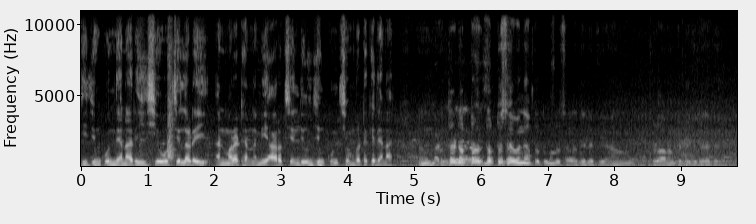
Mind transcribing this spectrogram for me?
ही जिंकून देणार ही शेवटची लढाई आणि मराठ्यांना मी आरक्षण देऊन जिंकून शंभर टक्के देणार. तर डॉक्टर डॉक्टर साहेबांनी आता तुम्हाला सल्ला दिला की अं, थोडं आराम करण्याची गरज आहे.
